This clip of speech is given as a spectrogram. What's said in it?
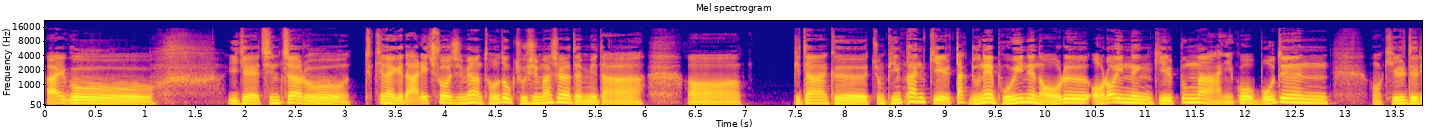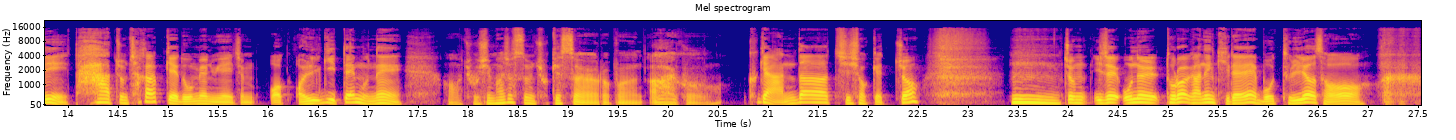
아이고, 이게 진짜로 특히나 이게 날이 추워지면 더더욱 조심하셔야 됩니다. 어, 비단 그 좀 빙판길 딱 눈에 보이는 얼어 얼어 있는 길뿐만 아니고 모든 어 길들이 다 좀 차갑게 노면 위에 좀 어, 얼기 때문에 어 조심하셨으면 좋겠어요, 여러분. 아이고. 크게 안 다치셨겠죠? 음, 좀 이제 오늘 돌아가는 길에 뭐 들려서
